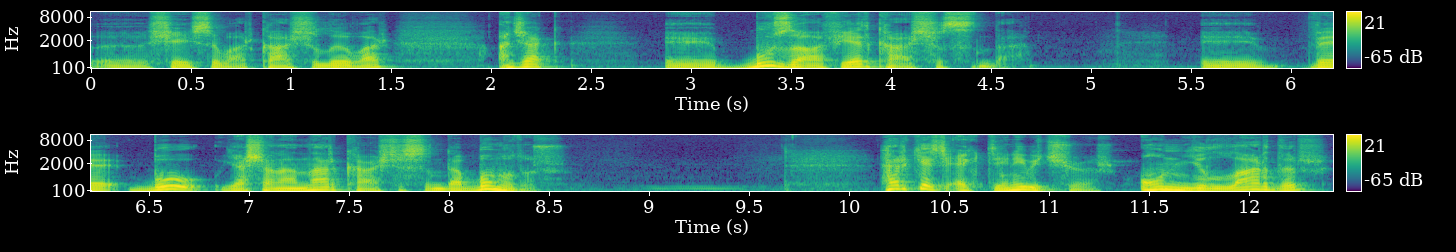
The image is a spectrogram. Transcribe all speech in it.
e, şeysi var, karşılığı var. Ancak e, bu zafiyet karşısında e, ve bu yaşananlar karşısında bu mudur? Herkes ektiğini biçiyor. On yıllardır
